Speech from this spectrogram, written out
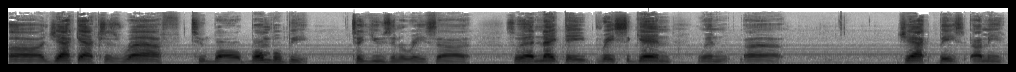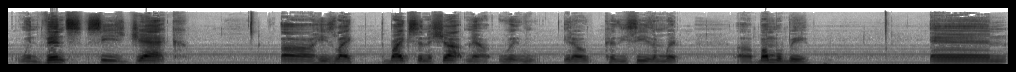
uh, Jack asks Raf to borrow Bumblebee to use in a race. Uh, so that night they race again when uh, Jack base. I mean, when Vince sees Jack, uh, he's like, "The bike's in the shop now." you know, because he sees him with uh, Bumblebee, and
